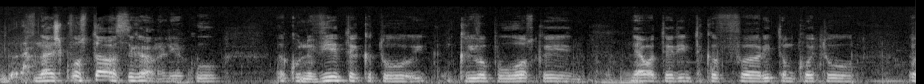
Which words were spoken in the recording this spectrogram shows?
да. знаеш какво става сега, нали? Ако, ако не виете като крива полоска и нямате един такъв а, ритъм, който... А,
